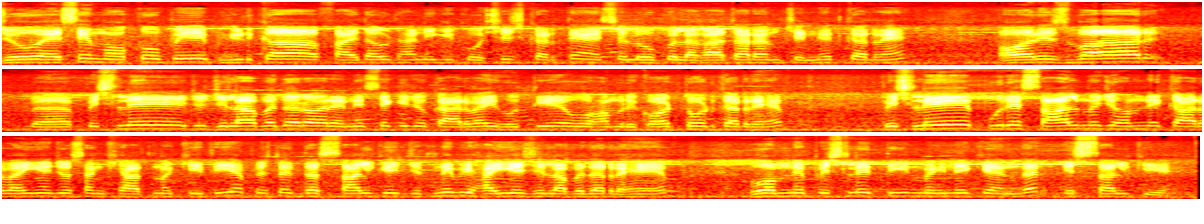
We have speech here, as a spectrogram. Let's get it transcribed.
जो ऐसे मौक़ों पे भीड़ का फ़ायदा उठाने की कोशिश करते हैं, ऐसे लोगों को लगातार हम चिन्हित कर रहे हैं। और इस बार पिछले जो जिला बदर और एनएसए की जो कार्रवाई होती है, वो हम रिकॉर्ड तोड़ कर रहे हैं। पिछले पूरे साल में जो हमने कार्रवाइयाँ जो संख्यात्मक की थी, या पिछले दस साल के जितने भी हाइएस्ट जिला बदर रहे हैं, वो हमने पिछले तीन महीने के अंदर इस साल किए हैं।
